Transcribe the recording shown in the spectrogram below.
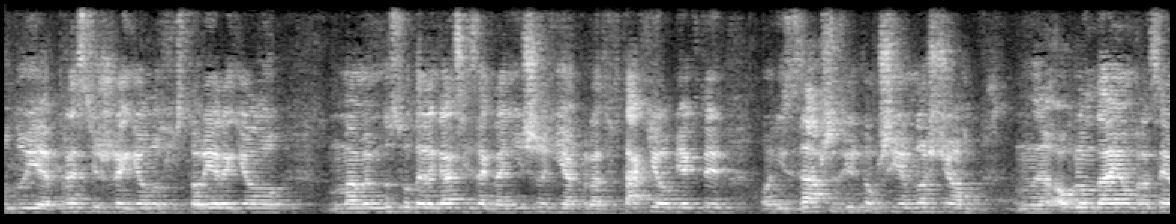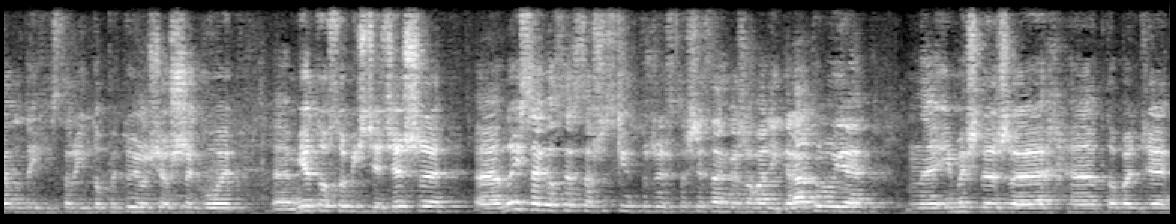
buduje prestiż regionu, historię regionu. Mamy mnóstwo delegacji zagranicznych i akurat takie obiekty oni zawsze z wielką przyjemnością mm, oglądają, wracają do tej historii, dopytują się o szczegóły. E, Mnie to osobiście cieszy. E, No i z całego serca wszystkim, którzy w to się zaangażowali, gratuluję mm, i myślę, że e, to będzie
